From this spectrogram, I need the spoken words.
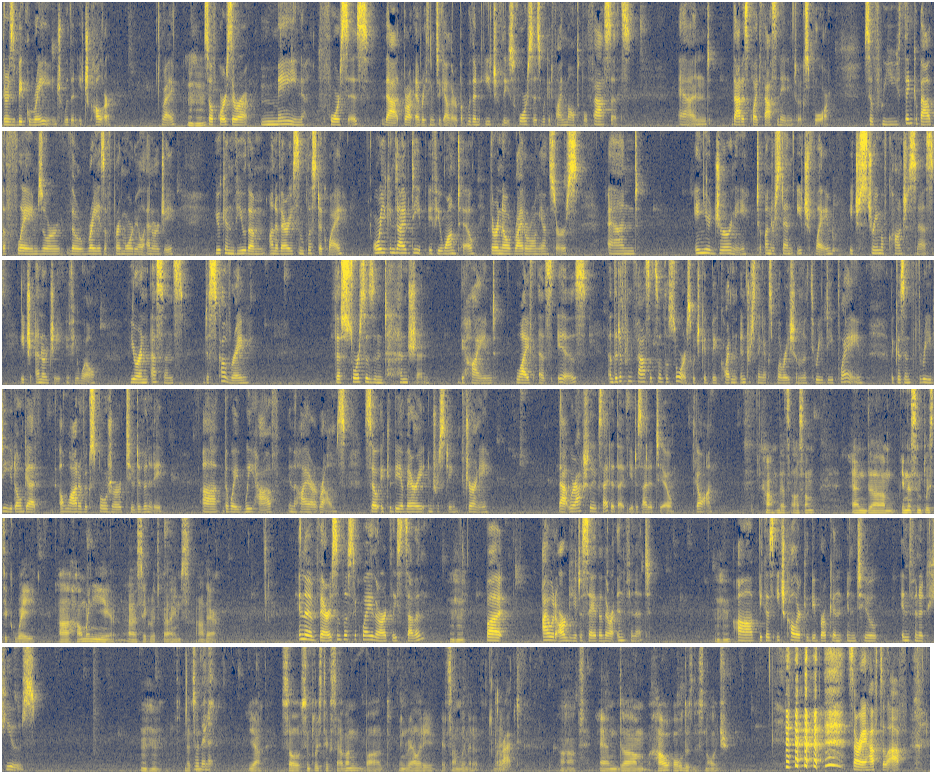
There's a big range within each color, right? Mm-hmm. So, of course, there are main forces that brought everything together, but within each of these forces, we could find multiple facets. And that is quite fascinating to explore. So, if we think about the flames or the rays of primordial energy, you can view them on a very simplistic way, or you can dive deep if you want to. There are no right or wrong answers. And in your journey to understand each flame, each stream of consciousness, each energy, if you will, you're in essence discovering the source's intention behind life as is and the different facets of the source, which could be quite an interesting exploration in a 3D plane, because in 3D you don't get a lot of exposure to divinity uh, the way we have in the higher realms. So it could be a very interesting journey that we're actually excited that you decided to go on. Oh, that's awesome. And um, in a simplistic way, uh, how many uh, sacred flames are there? In a very simplistic way, there are at least 7 Mm-hmm. but I would argue to say that there are infinite Mm-hmm. uh, because each color could be broken into infinite hues Mm-hmm. That's within it. Yeah. So simplistic seven, but in reality, it's unlimited. Right? Correct. Uh huh. And um, how old is this knowledge? Sorry, I have to laugh.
